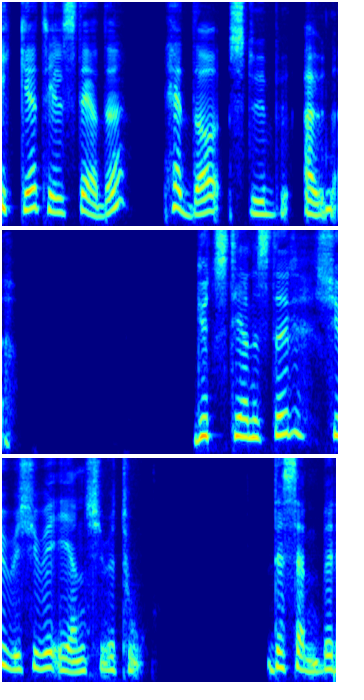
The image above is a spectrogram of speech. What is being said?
Ikke til stede Hedda Stubb Aune. Gudstjenester 2021–22 Desember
